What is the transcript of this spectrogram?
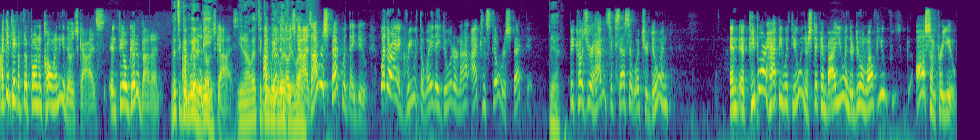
I can pick up the phone and call any of those guys and feel good about it. That's a good I'm way good to be. those guys. You know, that's a good I'm way good to to live those your guys. life. I respect what they do. Whether I agree with the way they do it or not, I can still respect it Yeah. because you're having success at what you're doing. And if people are happy with you and they're sticking by you and they're doing well for you, awesome for you.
